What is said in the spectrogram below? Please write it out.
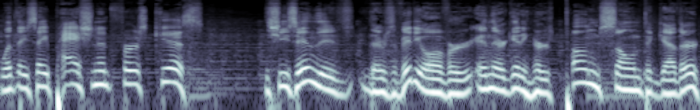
what they say passionate first kiss. She's in the there's a video of her in there getting her tongue sewn together.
